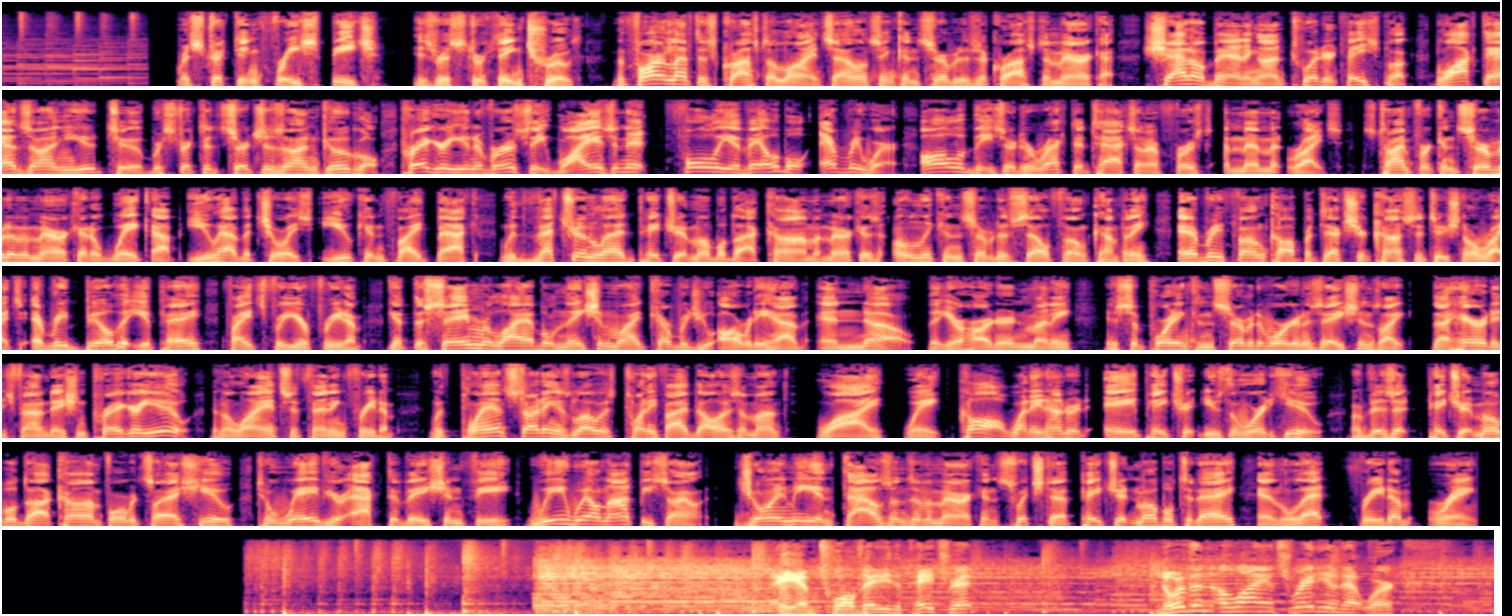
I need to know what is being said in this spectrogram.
Restricting free speech is restricting truth. The far left has crossed a line, silencing conservatives across America. Shadow banning on Twitter, Facebook, blocked ads on YouTube, restricted searches on Google, Prager University. Why isn't it fully available everywhere? All of these are direct attacks on our First Amendment rights. It's time for conservative America to wake up. You have a choice. You can fight back with veteran-led PatriotMobile.com, America's only conservative cell phone company. Every phone call protects your constitutional rights. Every bill that you pay fights for your freedom. Get the same reliable nationwide coverage you already have and know that your hard-earned money is supporting conservative organizations like the Heritage Foundation, PragerU, and Alliance Defending Freedom. With plans starting as low as $25 a month, why wait? Call 1 800 A Patriot. Use the word Hugh or visit patriotmobile.com forward slash Hugh to waive your activation fee. We will not be silent. Join me and thousands of Americans. Switch to Patriot Mobile today and let freedom ring. AM 1280, The Patriot. Northern Alliance Radio Network.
